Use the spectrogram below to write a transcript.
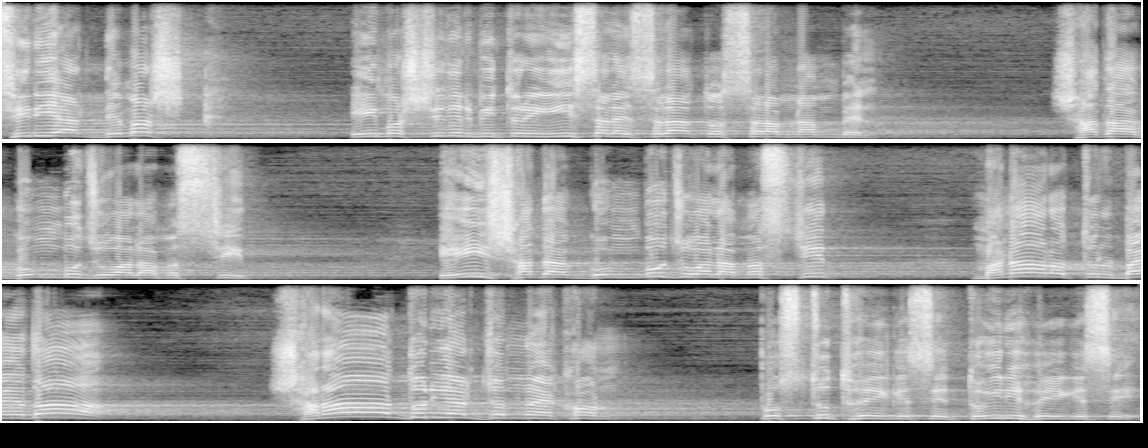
সিরিয়ার দেমাস্ক, এই মসজিদের ভিতরে ঈসা আলাই সালাতাম নামবেন। সাদা গম্বুজওয়ালা মসজিদ, এই সাদা গম্বুজওয়ালা মসজিদ মানারতুল বায়দা সারা দুনিয়ার জন্য এখন প্রস্তুত হয়ে গেছে, তৈরি হয়ে গেছে।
